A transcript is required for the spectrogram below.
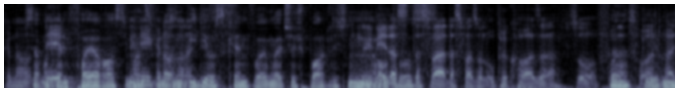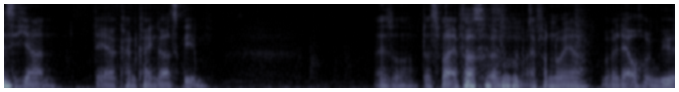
genau. ich sag mal, nee, kein Feuer raus, wie nee, man es nee, von genau, diesen Videos kennt, wo irgendwelche sportlichen Nee, nee, Autos das, das, war, das war so ein Opel Corsa, so von vor 30 Jahren. Der kann kein Gas geben. Also das war einfach, das ähm, einfach nur er, weil der auch irgendwie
